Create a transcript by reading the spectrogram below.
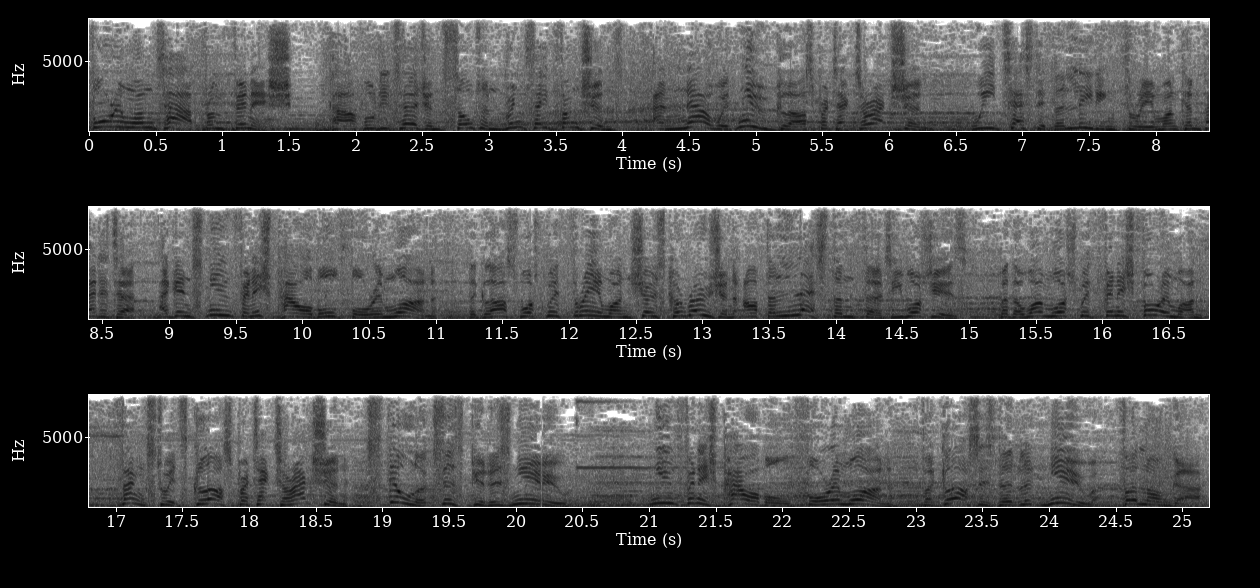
4-in-1 tab from Finish. Powerful detergent, salt and rinse-aid functions. And now with new glass protector action. We tested the leading 3-in-1 competitor against new Finish Powerball 4-in-1. The glass washed with 3-in-1 shows corrosion after less than 30 washes. But the one washed with Finish 4-in-1, thanks to its glass protector action, still looks as good as new. New Finish Powerball 4-in-1 for glasses that look new for longer.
